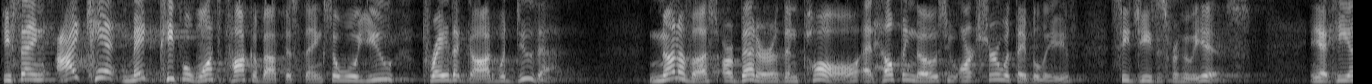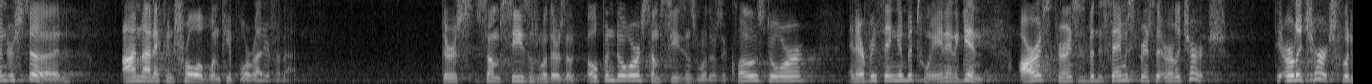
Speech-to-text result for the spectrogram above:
He's saying, I can't make people want to talk about this thing, so will you pray that God would do that? None of us are better than Paul at helping those who aren't sure what they believe see Jesus for who he is. And yet he understood I'm not in control of when people are ready for that. There's some seasons where there's an open door, some seasons where there's a closed door, and everything in between. And again, our experience has been the same experience of the early church. The early church would,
